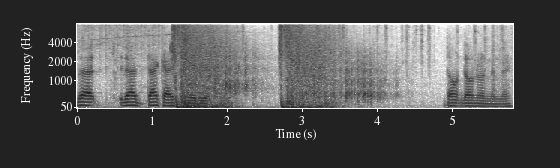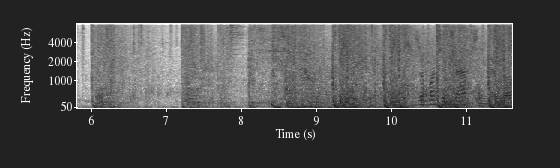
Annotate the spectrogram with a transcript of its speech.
That that that guy's an idiot. Don't don't run in there. There's a bunch of traps in there, bro.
